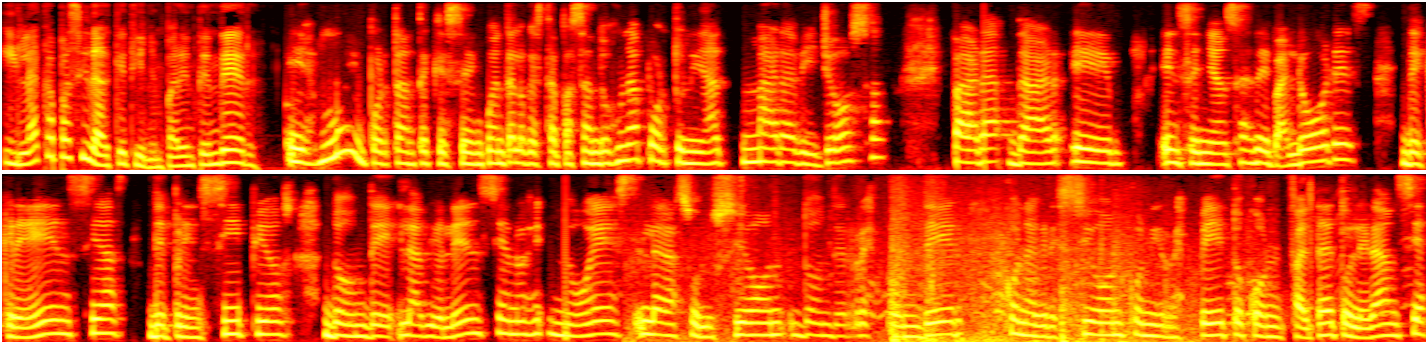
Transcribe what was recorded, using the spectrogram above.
y la capacidad que tienen para entender. Y es muy importante que se den cuenta lo que está pasando. Es una oportunidad maravillosa para dar eh, enseñanzas de valores, de creencias, de principios, donde la violencia no es, no es la solución, donde responder con agresión, con irrespeto, con falta de tolerancia,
